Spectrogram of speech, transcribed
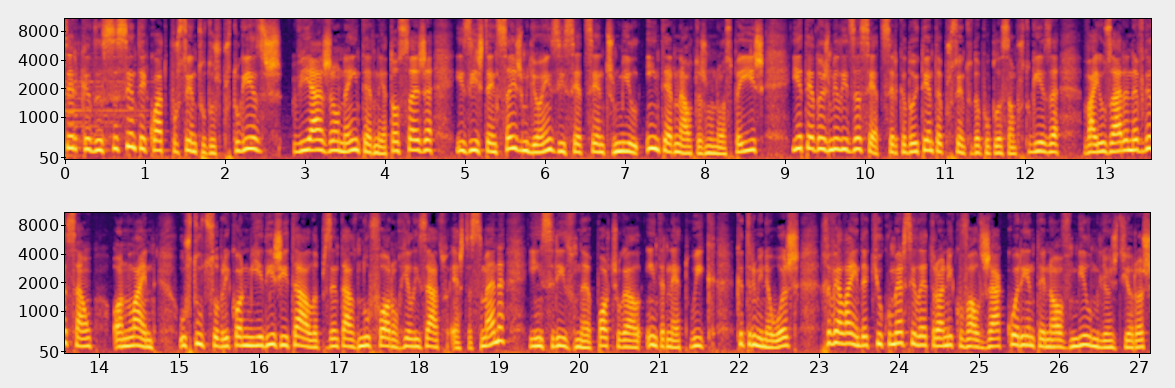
Cerca de 64% dos portugueses viajam na internet, ou seja, existem 6 milhões e 700 mil internautas no nosso país e até 2017 cerca de 80% da população portuguesa vai usar a navegação online. O estudo sobre economia digital apresentado no fórum realizado esta semana e inserido na Portugal Internet Week, que termina hoje, revela ainda que o comércio eletrónico vale já 49 mil milhões de euros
